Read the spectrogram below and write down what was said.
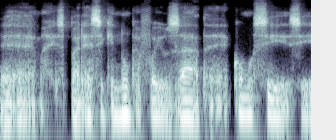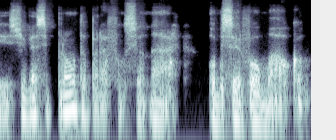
É, mas parece que nunca foi usada. É como se, se estivesse pronta para funcionar, observou Malcolm.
